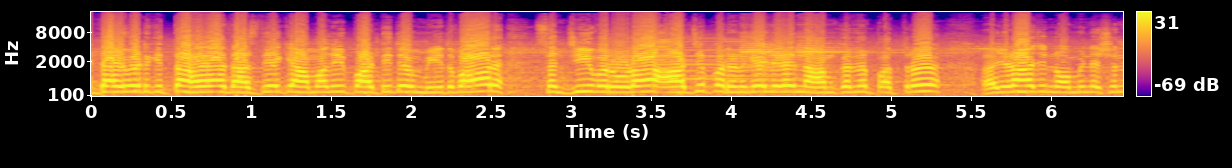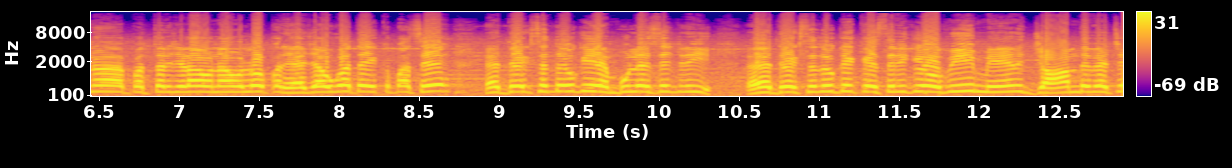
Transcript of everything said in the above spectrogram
ਡਾਈਵਰਟ ਕੀਤਾ ਹੋਇਆ। ਦੱਸ ਦਈਏ ਕਿ ਆਮ ਆਦਮੀ ਪਾਰਟੀ ਦੇ ਉਮੀਦਵਾਰ ਸੰਜੀਵ ਅਰੋੜਾ ਅੱਜ ਭਰਨਗੇ ਜਿਹੜੇ ਨਾਮਕਰਨ ਪੱਤਰ ਜਿਹੜਾ ਅੱਜ ਨੋਮੀਨੇਸ਼ਨ ਪੱਤਰ ਜਿਹੜਾ ਉਹਨਾਂ ਵੱਲੋਂ ਭਰਿਆ ਜਾਊਗਾ। ਤੇ ਇੱਕ ਪਾਸੇ ਦੇਖ ਸਕਦੇ ਹੋ ਕਿ ਐਂਬੂਲੈਂਸ ਜਿਹੜੀ ਦੇਖ ਸਕਦੇ ਹੋ ਕਿ ਕਿਸ ਤਰੀਕੇ ਉਹ ਵੀ ਮੇਨ ਜਾਮ ਦੇ ਵਿੱਚ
